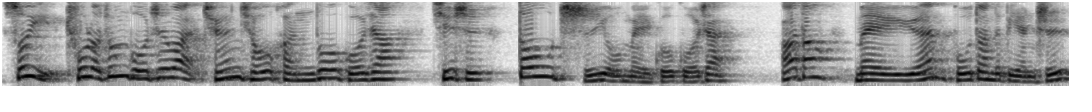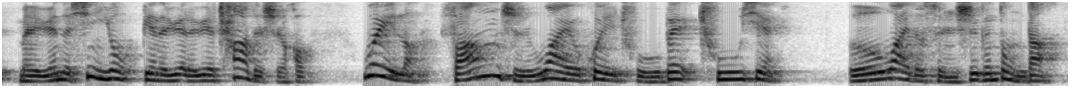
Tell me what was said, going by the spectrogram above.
所以，除了中国之外，全球很多国家其实都持有美国国债。而当美元不断的贬值，美元的信用变得越来越差的时候，为了防止外汇储备出现额外的损失跟动荡，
